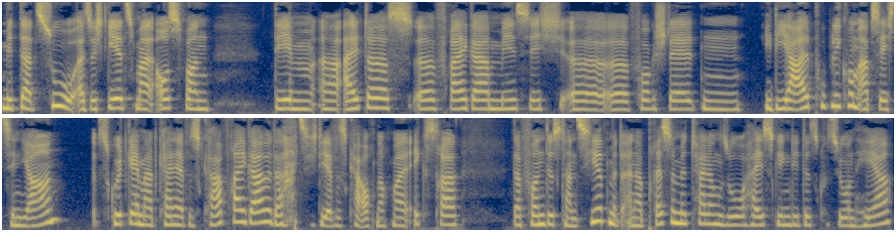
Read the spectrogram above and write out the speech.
mit dazu. Also ich gehe jetzt mal aus von dem äh, altersfreigabenmäßig äh, äh, vorgestellten Idealpublikum ab 16 Jahren. Squid Game hat keine FSK-Freigabe, da hat sich die FSK auch nochmal extra davon distanziert mit einer Pressemitteilung, so heiß ging die Diskussion her.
